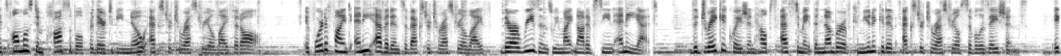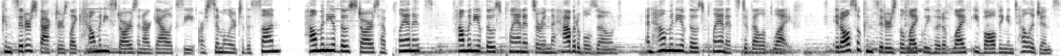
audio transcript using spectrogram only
it's almost impossible for there to be no extraterrestrial life at all. If we're to find any evidence of extraterrestrial life, there are reasons we might not have seen any yet. The Drake equation helps estimate the number of communicative extraterrestrial civilizations. It considers factors like how many stars in our galaxy are similar to the Sun, how many of those stars have planets, how many of those planets are in the habitable zone, and how many of those planets develop life. It also considers the likelihood of life evolving intelligence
